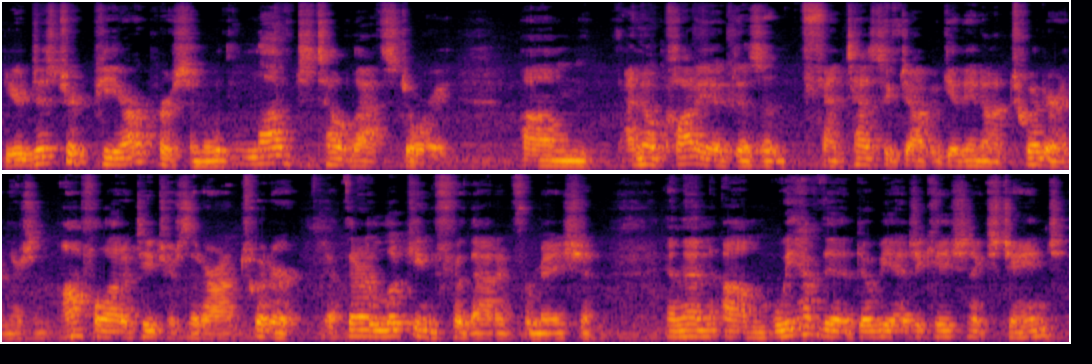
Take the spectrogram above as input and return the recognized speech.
Your district PR person would love to tell that story. Um, I know Claudia does a fantastic job of getting on Twitter, and there's an awful lot of teachers that are on Twitter Yeah. that are looking for that information. And then um, we have the Adobe Education Exchange,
